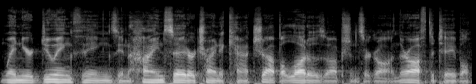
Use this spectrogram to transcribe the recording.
when you're doing things in hindsight or trying to catch up, a lot of those options are gone. They're off the table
